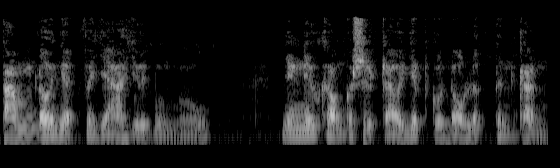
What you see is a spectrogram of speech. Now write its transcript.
Tâm đối nghịch với giả dưỡi buồn ngủ, nhưng nếu không có sự trợ giúp của nỗ lực tinh cần,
